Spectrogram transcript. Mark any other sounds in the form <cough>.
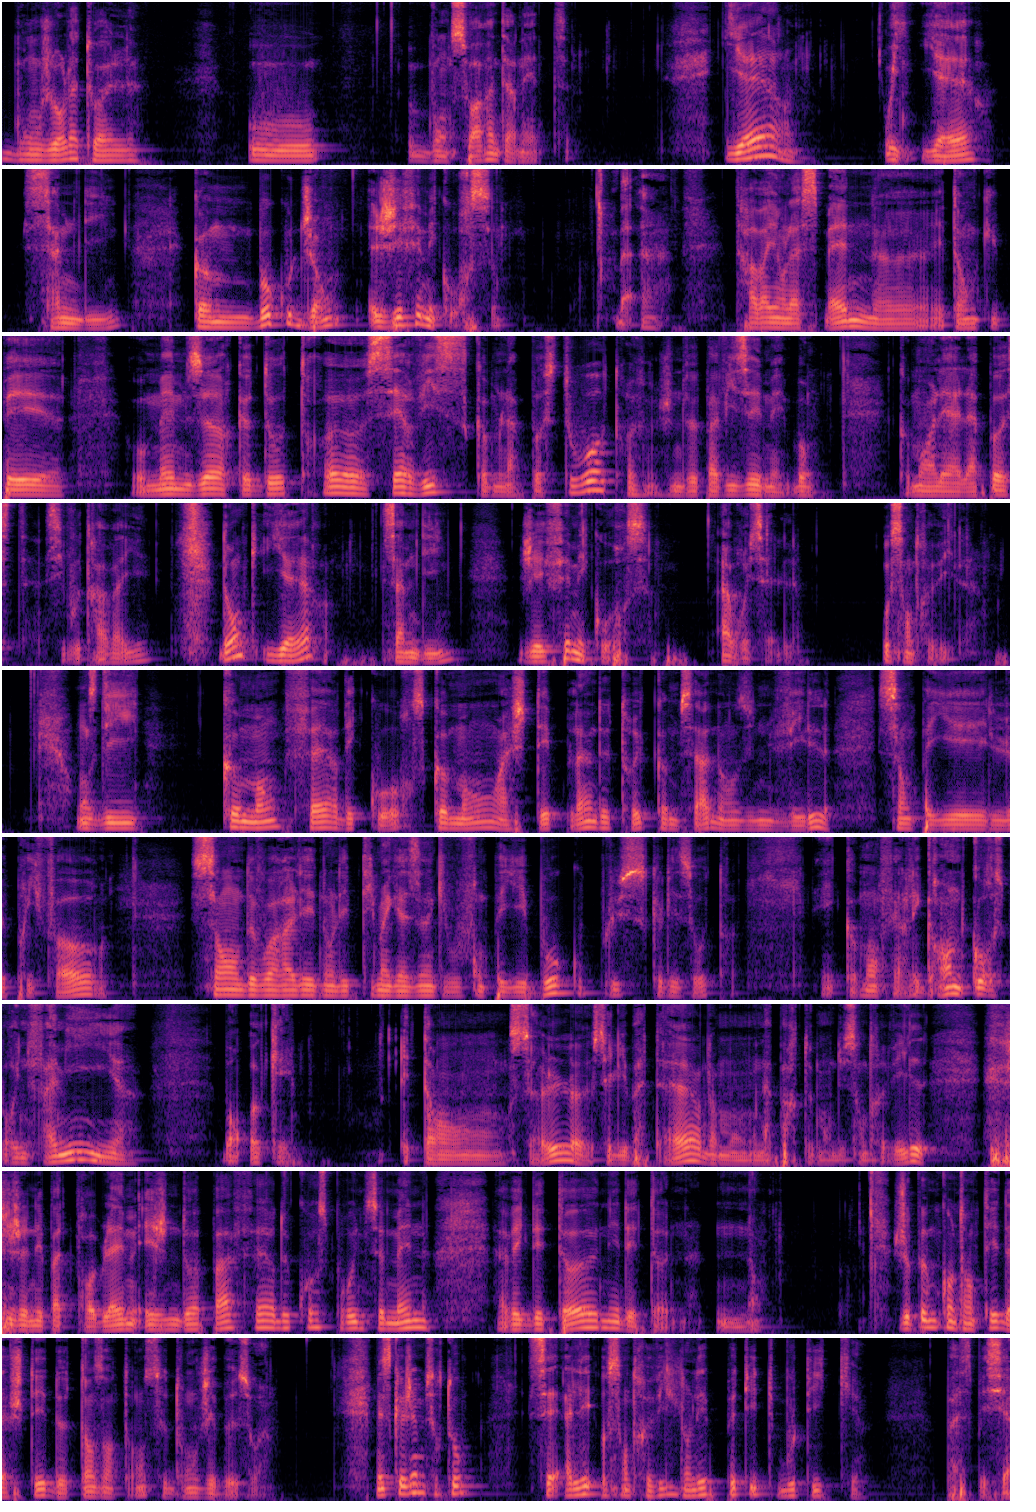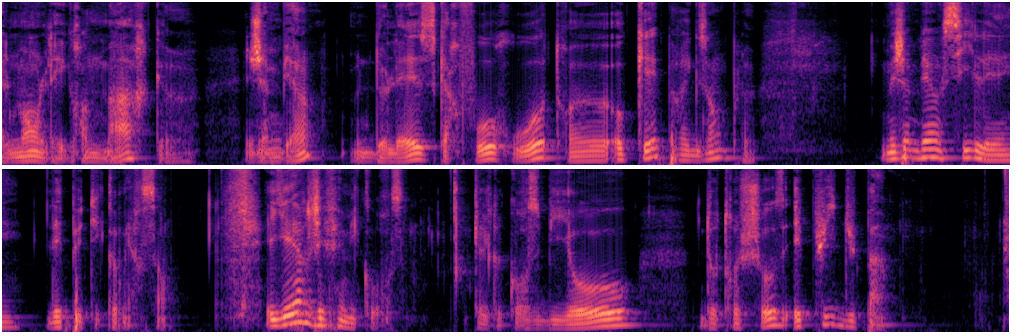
Bonjour la toile ou bonsoir Internet. Hier, oui, hier, samedi, comme beaucoup de gens, j'ai fait mes courses. Bah, travaillant la semaine, euh, étant occupé euh, aux mêmes heures que d'autres euh, services comme la poste ou autre, je ne veux pas viser, mais bon, comment aller à la poste si vous travaillez? Donc hier, samedi, j'ai fait mes courses à Bruxelles au centre-ville. On se dit comment faire des courses, comment acheter plein de trucs comme ça dans une ville sans payer le prix fort, sans devoir aller dans les petits magasins qui vous font payer beaucoup plus que les autres, et comment faire les grandes courses pour une famille? Bon, ok. Étant seul, célibataire, dans mon appartement du centre-ville, <laughs> je n'ai pas de problème et je ne dois pas faire de courses pour une semaine avec des tonnes et des tonnes. Non je peux me contenter d'acheter de temps en temps ce dont j'ai besoin. Mais ce que j'aime surtout, c'est aller au centre-ville dans les petites boutiques. Pas spécialement les grandes marques. J'aime bien, Deleuze, Carrefour ou autres, euh, OK par exemple. Mais j'aime bien aussi les, les petits commerçants. Et hier, j'ai fait mes courses. Quelques courses bio, d'autres choses, et puis du pain.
